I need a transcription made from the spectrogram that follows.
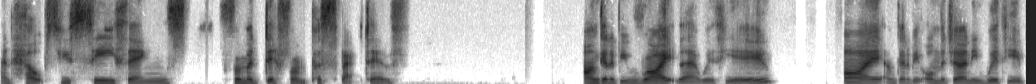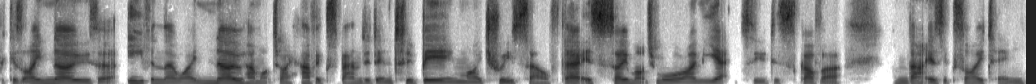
and helps you see things from a different perspective. I'm going to be right there with you. I am going to be on the journey with you because I know that even though I know how much I have expanded into being my true self, there is so much more I'm yet to discover. And that is exciting.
